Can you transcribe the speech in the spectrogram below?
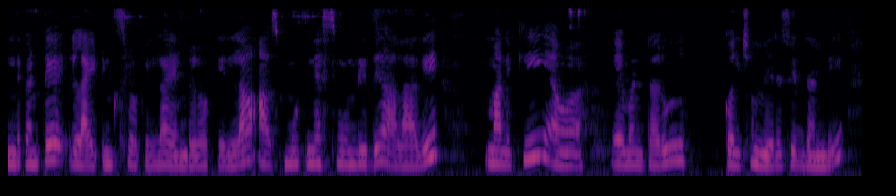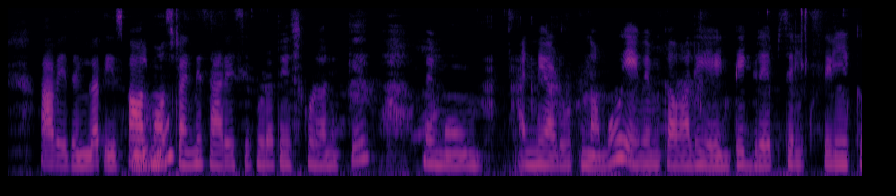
ఎందుకంటే లైటింగ్స్లోకి వెళ్ళా ఎండలోకి వెళ్ళా ఆ స్మూత్నెస్ ఉండిద్ది అలాగే మనకి ఏమంటారు కొంచెం మెరిసిద్దండి. ఆ విధంగా తీసుకో ఆల్మోస్ట్ అన్ని సారీస్ కూడా తీసుకోవడానికి మేము అన్నీ అడుగుతున్నాము. ఏమేమి కావాలి ఏంటి? గ్రేప్ సిల్క్ సిల్క్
